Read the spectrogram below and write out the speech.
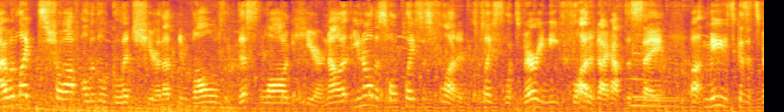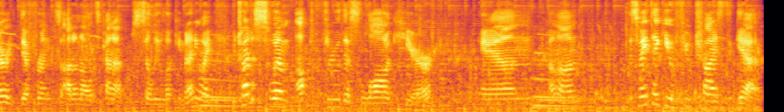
I would like to show off a little glitch here that involves this log here. Now, you know this whole place is flooded. This place looks very neat flooded, I have to say. Uh, maybe it's because it's very different. I don't know, it's kind of silly looking. But anyway, you try to swim up through this log here, and... come on. This may take you a few tries to get.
